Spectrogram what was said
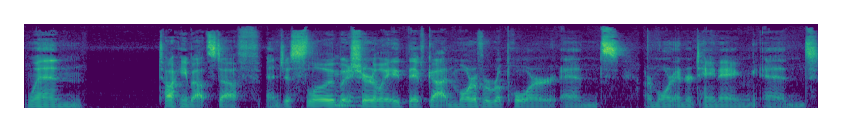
when talking about stuff and just slowly but surely they've gotten more of a rapport and are more entertaining and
